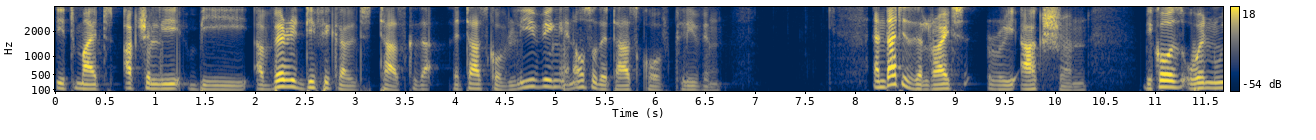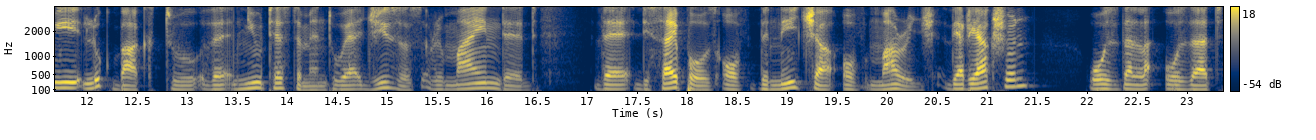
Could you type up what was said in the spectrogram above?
it might actually be a very difficult task the, the task of leaving and also the task of cleaving. And that is the right reaction because when we look back to the New Testament, where Jesus reminded the disciples of the nature of marriage, their reaction was, the, was that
